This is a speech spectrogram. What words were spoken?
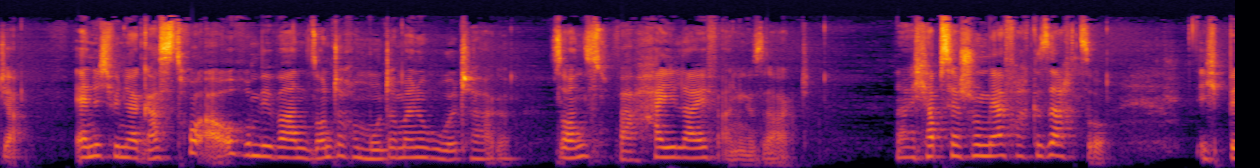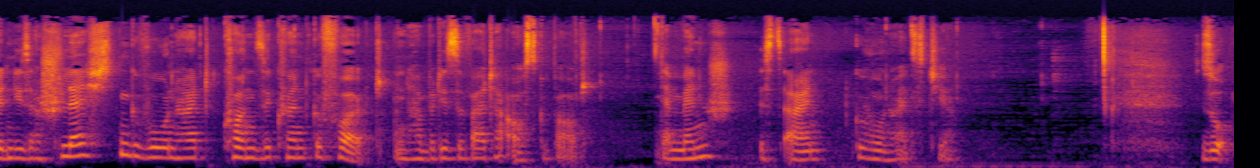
Ja, ähnlich wie in der Gastro auch und wir waren Sonntag und Montag meine Ruhetage. Sonst war High Life angesagt. Na, ich habe es ja schon mehrfach gesagt so. Ich bin dieser schlechten Gewohnheit konsequent gefolgt und habe diese weiter ausgebaut. Der Mensch ist ein Gewohnheitstier. So,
